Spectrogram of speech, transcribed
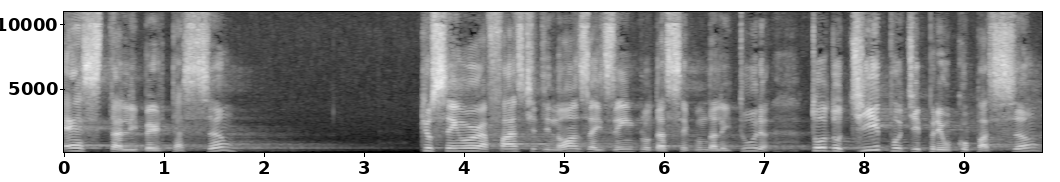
esta libertação, que o Senhor afaste de nós, a exemplo da segunda leitura, todo tipo de preocupação?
